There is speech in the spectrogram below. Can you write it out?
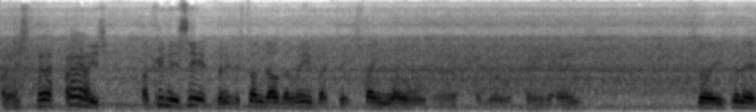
I just, I couldn't, I couldn't say it when it was turned the other way, but it's fine now. I know what kind it is. So he's going to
